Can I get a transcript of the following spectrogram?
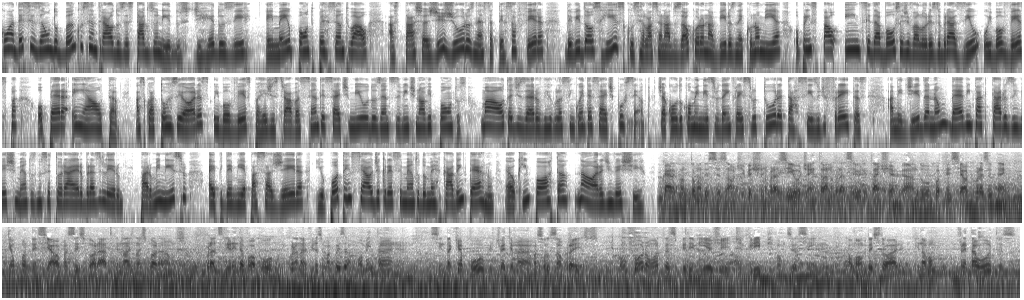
Com a decisão do Banco Central dos Estados Unidos de reduzir em meio ponto percentual as taxas de juros nesta terça-feira, devido aos riscos relacionados ao coronavírus na economia, o principal índice da Bolsa de Valores do Brasil, o Ibovespa, opera em alta. Às 14 horas, o Ibovespa registrava 107.229 pontos, uma alta de 0,57%. De acordo com o ministro da Infraestrutura, Tarciso de Freitas, a medida não deve impactar os investimentos no setor aéreo brasileiro. Para o ministro, a epidemia é passageira e o potencial de crescimento do mercado interno é o que importa na hora de investir. O cara, quando toma a decisão de investir no Brasil, de entrar no Brasil, ele está enxergando o potencial que o Brasil tem. Tem um potencial para ser explorado que nós não exploramos. O brasileiro ainda voa pouco. O coronavírus é uma coisa momentânea. Assim, daqui a pouco a gente vai ter uma, uma solução para isso. Como foram outras epidemias de, de gripe, vamos dizer assim, ao longo da história. E nós vamos enfrentar outras.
